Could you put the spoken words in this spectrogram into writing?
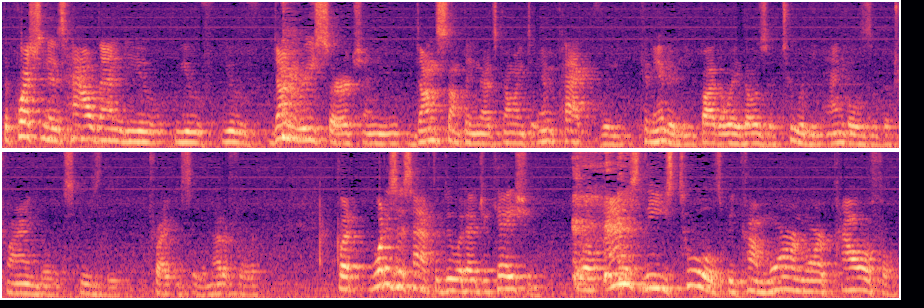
the question is how then do you, you've, you've done research and you've done something that's going to impact the community. By the way, those are two of the angles of the triangle, excuse the triteness of the metaphor. But what does this have to do with education? Well, as these tools become more and more powerful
